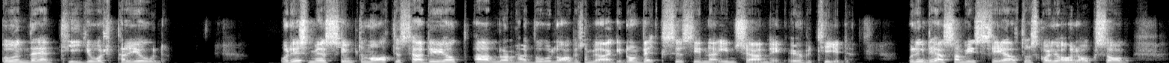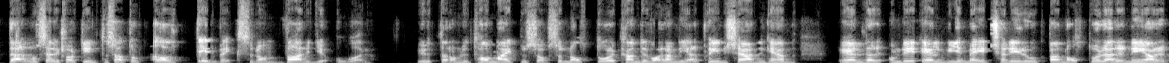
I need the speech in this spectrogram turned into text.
under en tioårsperiod. Och det som är symptomatiskt här det är att alla de här bolagen som vi äger, de växer sina intjäning över tid. Och det är det som vi ser att de ska göra också. Däremot så är det klart inte så att de alltid växer dem varje år. Utan om du tar Microsoft så något år kan det vara ner på intjäningen eller om det är LVMH här i Europa, något år är det ner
